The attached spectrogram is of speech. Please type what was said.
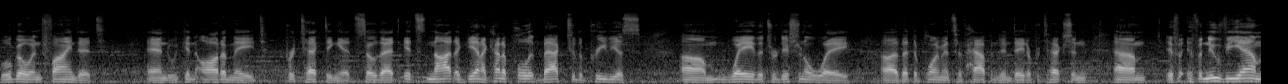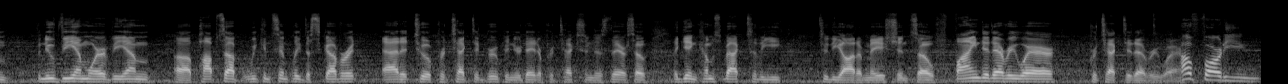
we'll go and find it, and we can automate protecting it so that it's not, again, I kind of pull it back to the previous um, way, the traditional way uh, that deployments have happened in data protection. Um, if, if a new VM if a new VMware VM uh, pops up, we can simply discover it, add it to a protected group, and your data protection is there. So again, comes back to the, to the automation. So find it everywhere, protect it everywhere. How far do you,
